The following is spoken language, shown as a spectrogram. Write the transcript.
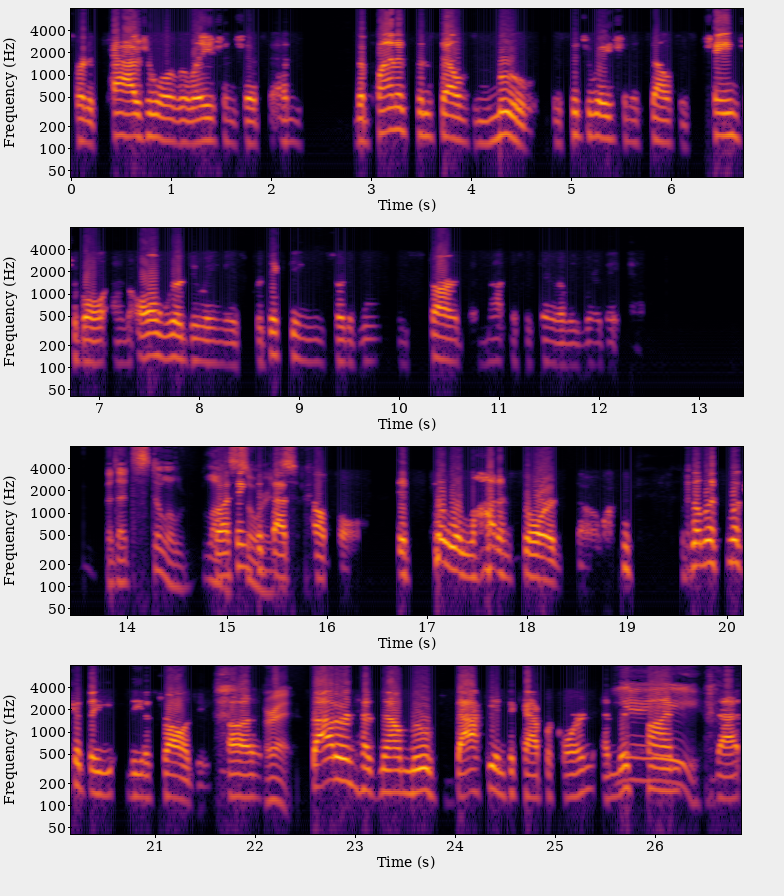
sort of casual relationships, and the planets themselves move. The situation itself is changeable, and all we're doing is predicting sort of where they start and not necessarily where they end. but that's still a lot So I think swords that that's helpful. Still a lot of swords, though. so let's look at the the astrology. Uh, all right Saturn has now moved back into Capricorn, and this time that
